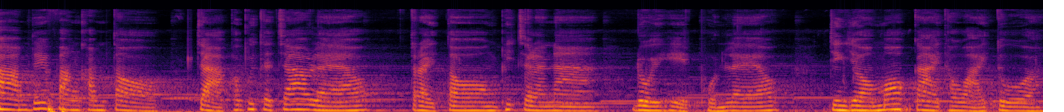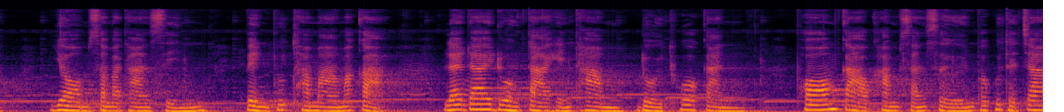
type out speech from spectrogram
รามได้ฟังคำตอบจากพระพุทธเจ้าแล้ว ไตรตรองพิจารณาโดยเหตุผลแล้ว จึงยอมมอบกายถวายตัว ยอมสมทานศีลเป็นพุทธมามกะ และได้ดวงตาเห็นธรรมโดยทั่วกัน พร้อมกล่าวคำสรรเสริญพระพุทธเจ้า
